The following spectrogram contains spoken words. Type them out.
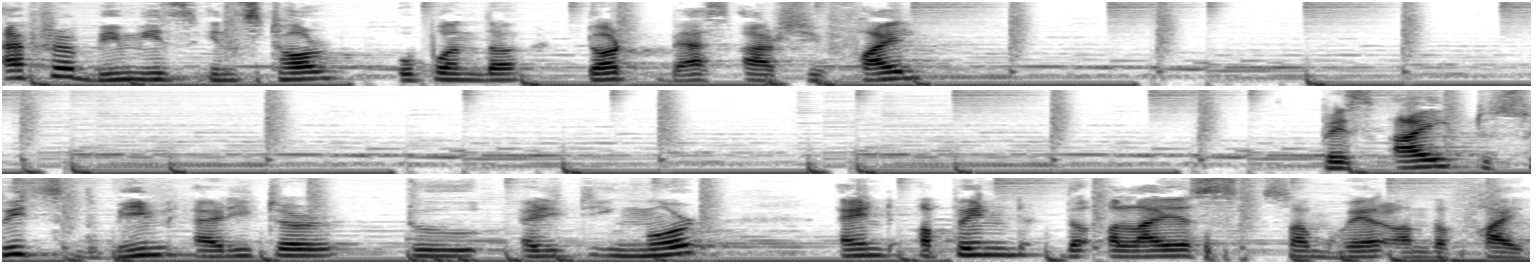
After Vim is installed, open the .bashrc file Press I to switch the Vim editor to editing mode and append the alias somewhere on the file.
